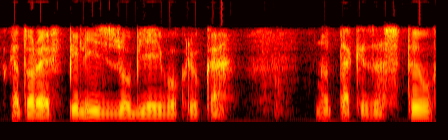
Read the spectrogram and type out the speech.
в которое впились зубья его крюка но так и застыл,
